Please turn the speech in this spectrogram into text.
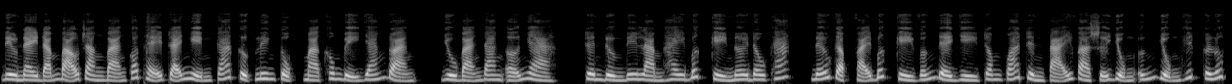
Điều này đảm bảo rằng bạn có thể trải nghiệm cá cược liên tục mà không bị gián đoạn, dù bạn đang ở nhà, trên đường đi làm hay bất kỳ nơi đâu khác, nếu gặp phải bất kỳ vấn đề gì trong quá trình tải và sử dụng ứng dụng Hit Club.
